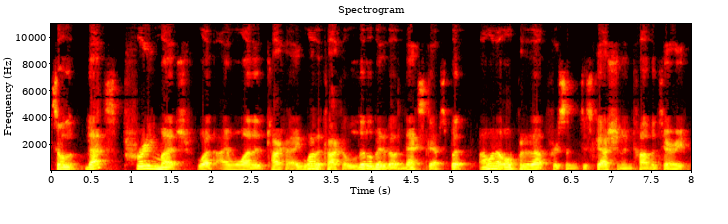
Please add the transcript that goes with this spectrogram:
So that's pretty much what I wanted to talk. I want to talk a little bit about next steps, but I want to open it up for some discussion and commentary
